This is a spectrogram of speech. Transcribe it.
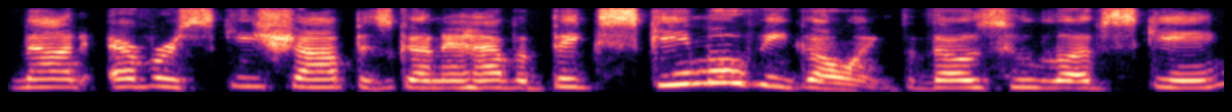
Mount Everest Ski Shop is going to have a big ski movie going for those who love skiing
